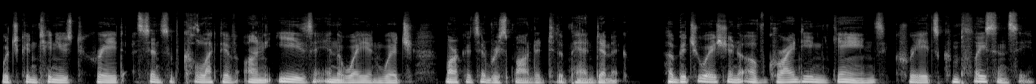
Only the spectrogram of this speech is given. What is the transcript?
which continues to create a sense of collective unease in the way in which markets have responded to the pandemic. Habituation of grinding gains creates complacency.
